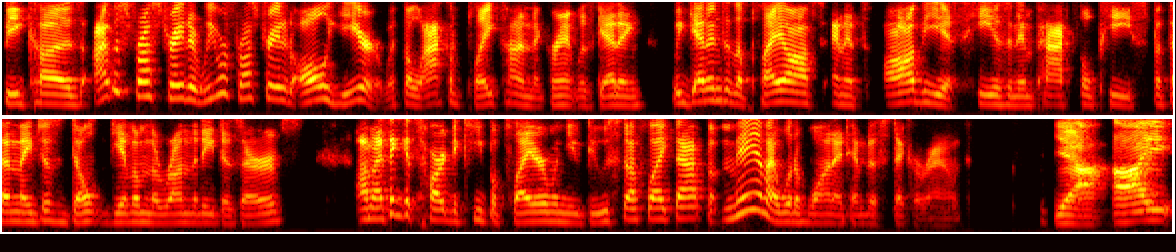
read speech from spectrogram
because I was frustrated. We were frustrated all year with the lack of play time that Grant was getting. We get into the playoffs and it's obvious he is an impactful piece, but then they just don't give him the run that he deserves. Um, I think it's hard to keep a player when you do stuff like that, but man, I would have wanted him to stick around. Yeah, I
